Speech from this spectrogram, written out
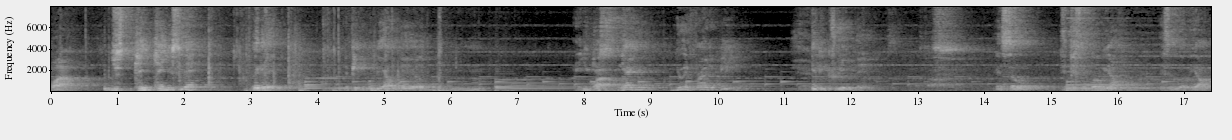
Wow. Just can you can you see that? Look at that. The people will be out there, and you just Wow. yeah you you in front of the people. You can create things. And so this is where we are. This is where we are.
